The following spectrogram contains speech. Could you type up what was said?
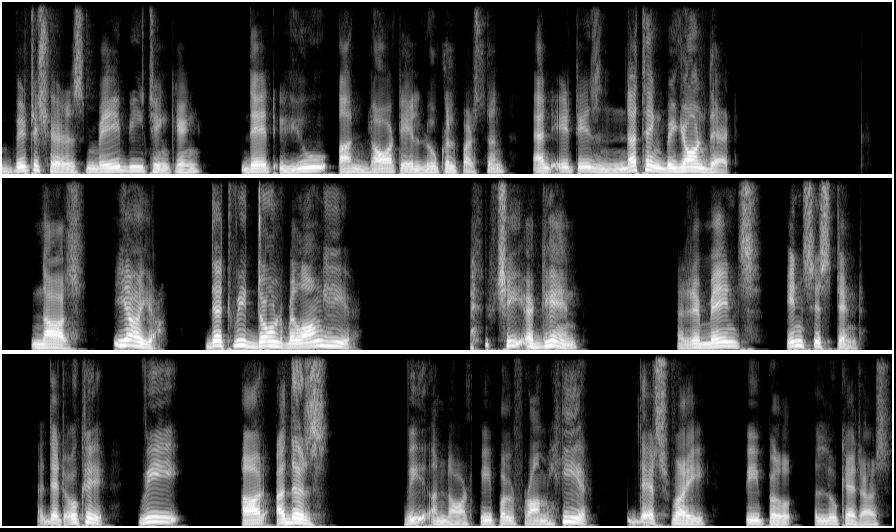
Britishers may be thinking that you are not a local person and it is nothing beyond that. Naz, yeah, yeah, that we don't belong here. she again remains insistent that okay, we are others, we are not people from here. That's why people look at us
